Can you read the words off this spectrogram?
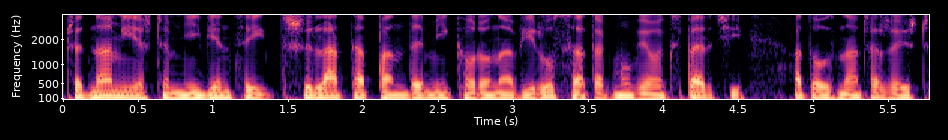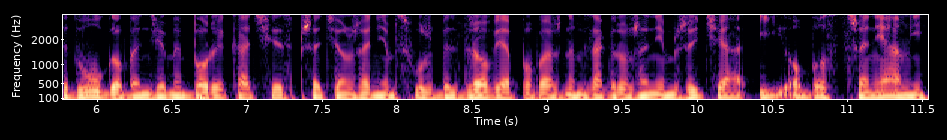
Przed nami jeszcze mniej więcej 3 lata pandemii koronawirusa, tak mówią eksperci, a to oznacza, że jeszcze długo będziemy borykać się z przeciążeniem służby zdrowia, poważnym zagrożeniem życia i obostrzeniami.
